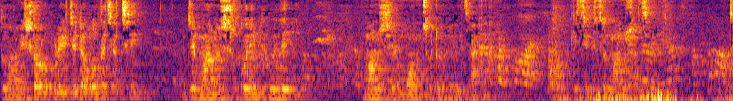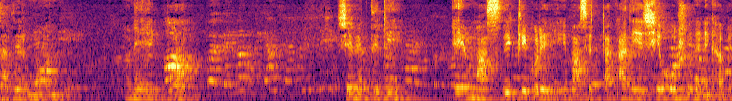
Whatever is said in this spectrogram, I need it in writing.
তো আমি সর্বোপরি যেটা বলতে চাচ্ছি, যে মানুষ গরিব হলেই মানুষের মন ছোট হয়ে যায় না। কিছু কিছু মানুষ আছে যাদের মন অনেক বড়। সে ব্যক্তিটি এই মাছ বিক্রি করে এই মাছের টাকা দিয়ে সে ওষুধ এনে খাবে।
